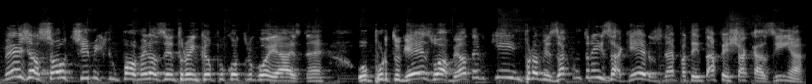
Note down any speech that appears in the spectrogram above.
veja só o time que o Palmeiras entrou em campo contra o Goiás, né? O português, o Abel, teve que improvisar com três zagueiros, né? Para tentar fechar a casinha.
